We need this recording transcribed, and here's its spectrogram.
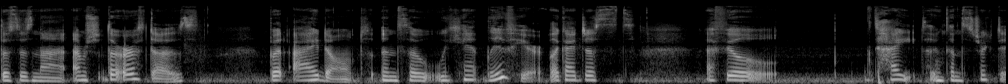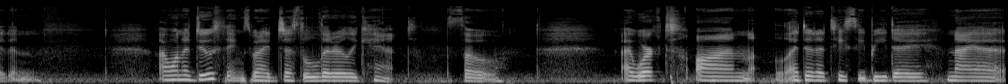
This is not I'm sure the earth does, but I don't. And so we can't live here. Like I just I feel tight and constricted and I want to do things, but I just literally can't. So I worked on, I did a TCB day. Naya,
